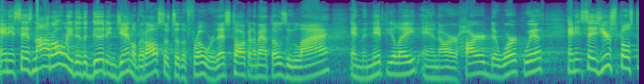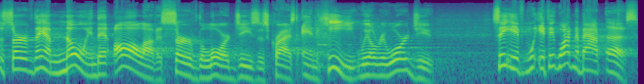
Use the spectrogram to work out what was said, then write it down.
And it says not only to the good and gentle, but also to the froward. That's talking about those who lie and manipulate and are hard to work with. And it says you're supposed to serve them knowing that all of us serve the Lord Jesus Christ and He will reward you. See, if, if it wasn't about us,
